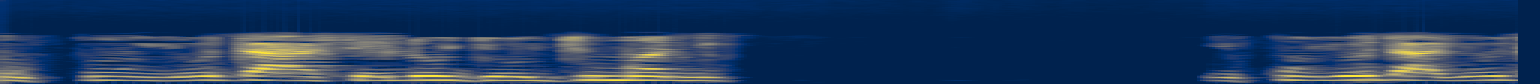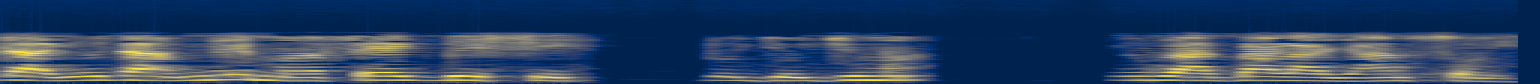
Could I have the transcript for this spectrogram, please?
nǹkan yóò dáa ṣe lójoojúmọ́ ni? Ìkun yóò dáa yóò dáa yóò dáa ní èèmọ̀ fẹ́ gbé ṣe lójoojúmọ́. Irú agbára yà ń sọ yìí.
